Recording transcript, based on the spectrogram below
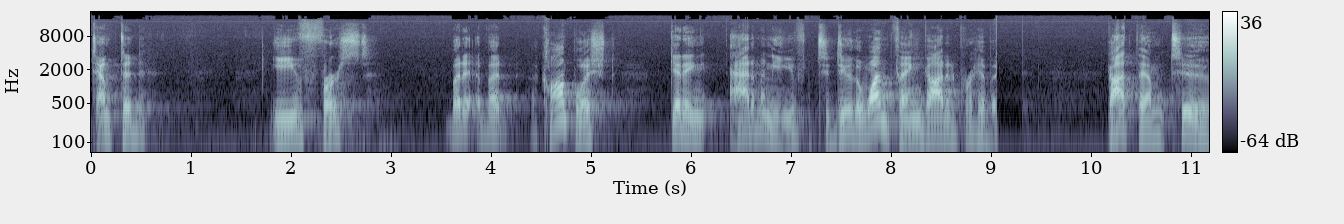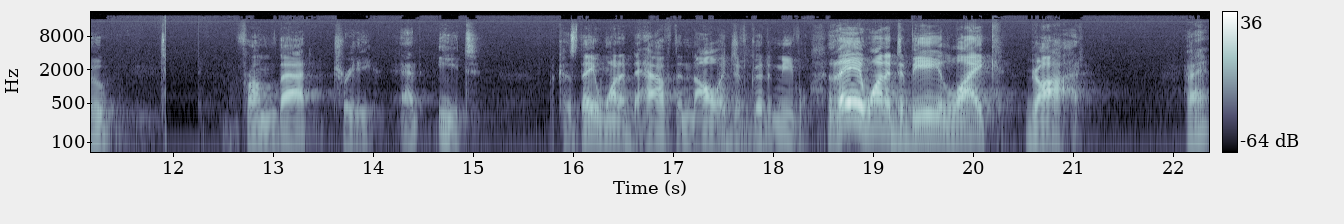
tempted Eve first, but, but accomplished getting Adam and Eve to do the one thing God had prohibited. Got them to take from that tree and eat because they wanted to have the knowledge of good and evil. They wanted to be like God. Right?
